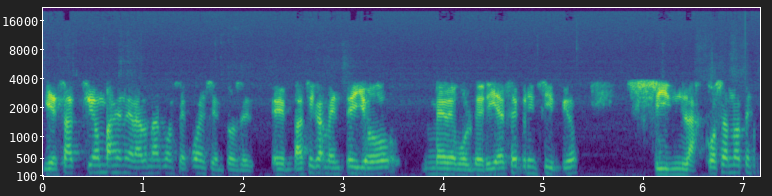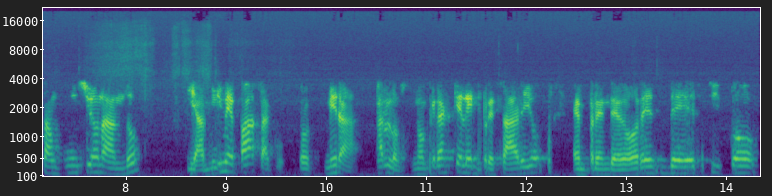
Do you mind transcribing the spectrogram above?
Y esa acción va a generar una consecuencia. Entonces, eh, básicamente yo me devolvería ese principio. Si las cosas no te están funcionando, y a mí me pasa, co- mira, Carlos, no creas que el empresario, emprendedor es de éxito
